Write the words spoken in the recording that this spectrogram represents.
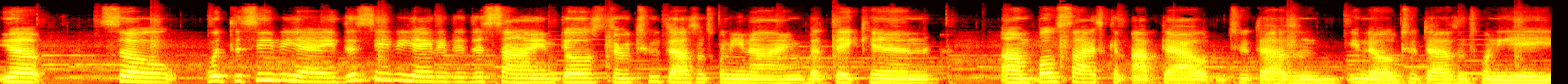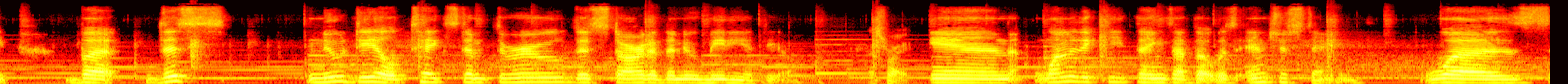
yep. So, with the CBA, this CBA that they just signed goes through 2029, but they can, um, both sides can opt out in 2000, you know, 2028. But this new deal takes them through the start of the new media deal. That's right. And one of the key things I thought was interesting was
